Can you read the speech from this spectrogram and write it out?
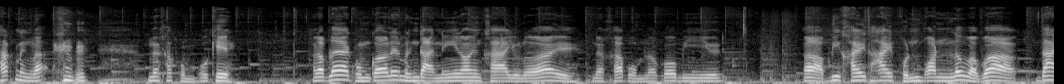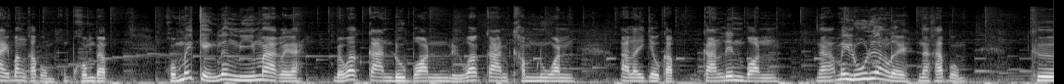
พักหนึ่งละนะครับผมโอเค อันดับแรกผมก็เล่นมาถึงด่านนี้เนาะยังคาอยู่เลยนะครับผมแล้วก็มีอ่ามีใครทายผลบอลแล้วแบบว่าได้บ้างครับผมผมผมแบบ ผมไม่เก่งเรื่องนี้มากเลยนะแบบว่าการดูบอลหรือว่าการคำนวณอะไรเกี่ยวกับการเล่นบอลนะไม่รู้เรื่องเลยนะครับผมคือ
